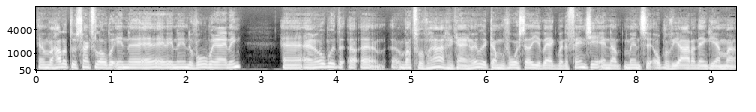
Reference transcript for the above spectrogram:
we hadden het toen straks al over in, eh, in, in de voorbereiding. Eh, en Robert, eh, eh, wat voor vragen krijgen we? Ik kan me voorstellen, je werkt bij Defensie en dat mensen op een verjaardag denken, ja maar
